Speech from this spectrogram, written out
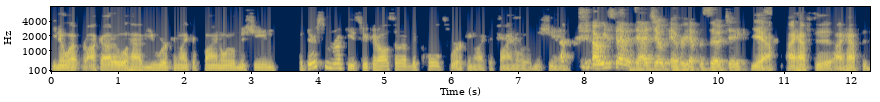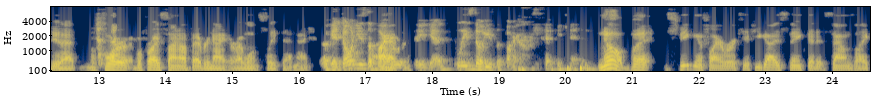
You know what? Rock Auto will have you working like a fine oiled machine but there's some rookies who could also have the Colts working like a fine oiled machine. Are we just gonna have a dad joke every episode, Jake? Yeah, I have to. I have to do that before before I sign off every night, or I won't sleep that night. Okay, don't use the fireworks thing again. Please don't use the fireworks thing again. No, but speaking of fireworks, if you guys think that it sounds like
